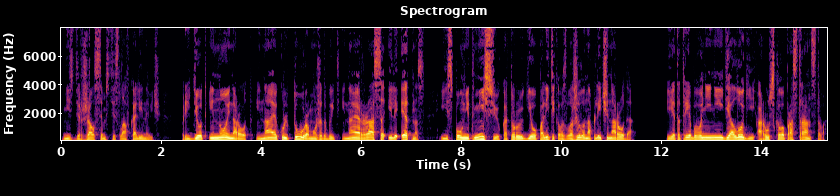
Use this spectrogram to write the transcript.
не сдержался Мстислав Калинович. Придет иной народ, иная культура, может быть, иная раса или этнос, и исполнит миссию, которую геополитика возложила на плечи народа. И это требование не идеологии, а русского пространства.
